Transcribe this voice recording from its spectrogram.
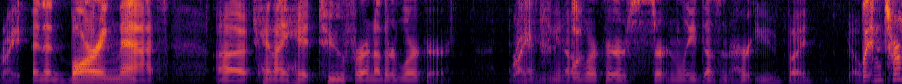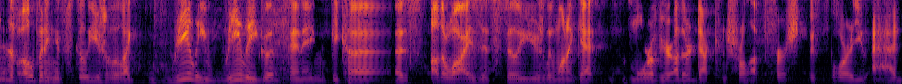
Right, And then barring that, uh, can I hit two for another lurker? right. And, you know, But- lurker certainly doesn't hurt you by. But in terms of opening, it's still usually like really, really good thinning because otherwise, it's still usually want to get more of your other deck control up first before you add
